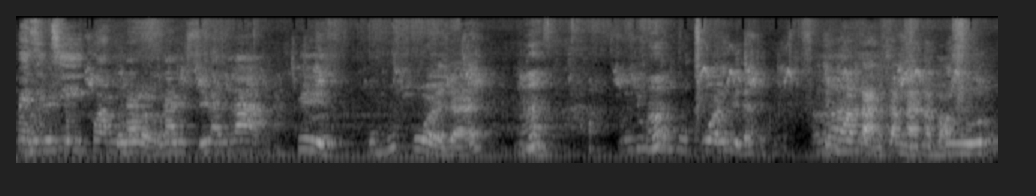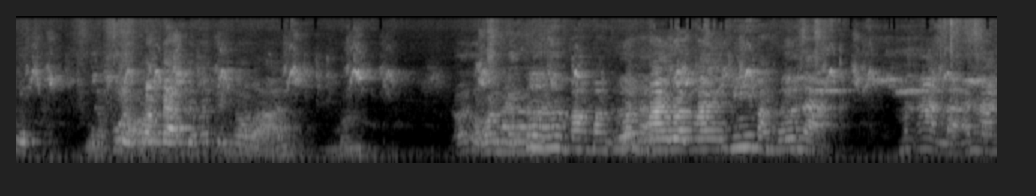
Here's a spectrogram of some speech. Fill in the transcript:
เป็นสี่ความดันดันดันล่างนะพี่กูผู้ป่วยได้มันอยู่ผู้ป่วยพี่ได้เป็นความดันจำนั้นนะบอกป่วยความดันจะไม่เป็นเบาหวานร้อยหกสิบางบางเพื่อวันอะไม่วันไม่มีบางเพื่อนอะ มันอ่านละอันนั้น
